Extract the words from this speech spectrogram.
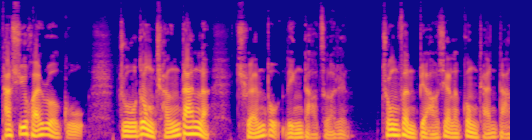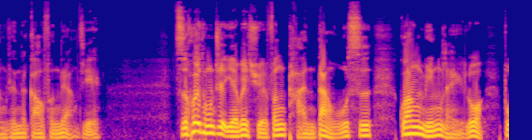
他虚怀若谷，主动承担了全部领导责任，充分表现了共产党人的高风亮节。子辉同志也为雪峰坦荡无私、光明磊落、不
